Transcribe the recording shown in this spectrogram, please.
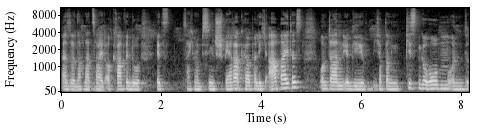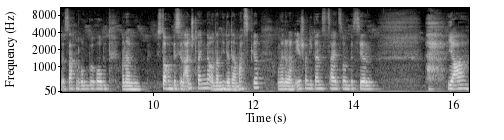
Also nach einer Zeit, auch gerade wenn du jetzt sag ich mal, ein bisschen schwerer körperlich arbeitest und dann irgendwie, ich habe dann Kisten gehoben und Sachen rumgehoben und dann ist doch ein bisschen anstrengender und dann hinter der Maske und wenn du dann eh schon die ganze Zeit so ein bisschen, ja,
